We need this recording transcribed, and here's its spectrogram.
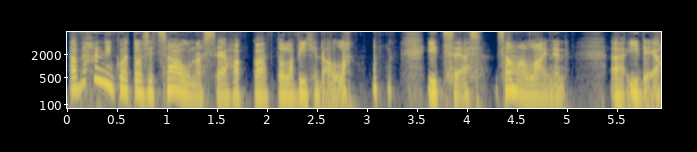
Tai vähän niin kuin, että olisit saunassa ja hakkaat tuolla vihdalla itseäsi. Samanlainen ää, idea.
